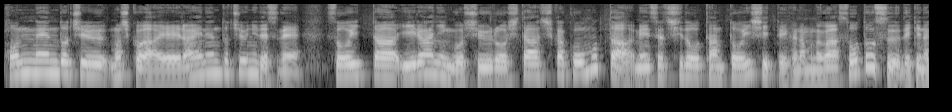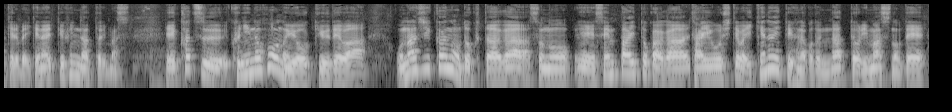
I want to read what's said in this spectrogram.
本年度中、もしくは、えー、来年度中にですね、そういった e ラーニングを就労した資格を持った面接指導担当医師っていうふうなものが相当数できなければいけないというふうになっております。えー、かつ、国の方の要求では、同じ科のドクターがその、えー、先輩とかが対応してはいけないというふうなことになっておりますので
